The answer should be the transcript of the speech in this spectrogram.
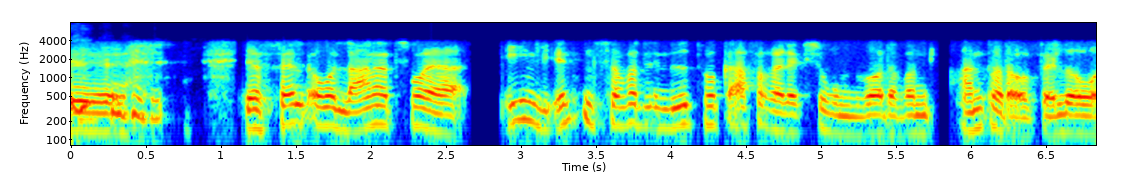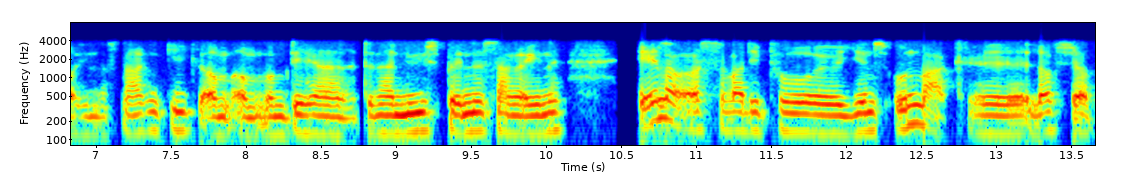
øh, jeg faldt over Lana, tror jeg, egentlig enten så var det nede på Gaffa-redaktionen, hvor der var andre, der var faldet over hende, og snakken gik om, om, om det her, den her nye spændende sangerinde. Eller også så var det på øh, Jens Undmark, øh, Love Shop,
